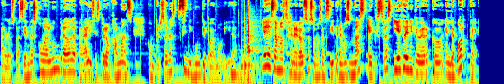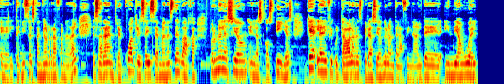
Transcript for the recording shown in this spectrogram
para los pacientes con algún grado de parálisis, pero jamás con personas sin ningún tipo de movilidad. Y ya estamos generosos, somos así, tenemos más extras y esto tiene que ver con el deporte. El tenista español Rafa Nadal estará entre 4 y 6 semanas de baja por una lesión en la costillas que le dificultaba la respiración durante la final del Indian Well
